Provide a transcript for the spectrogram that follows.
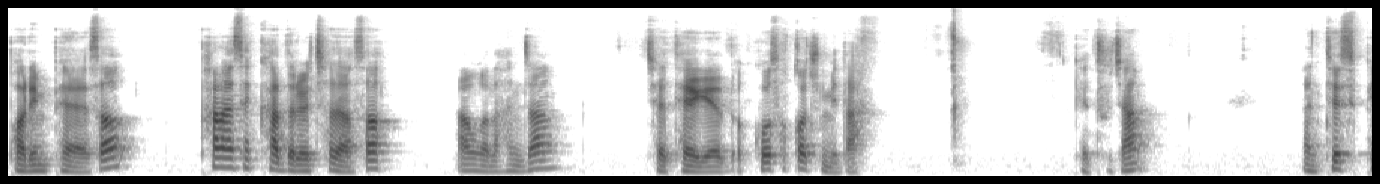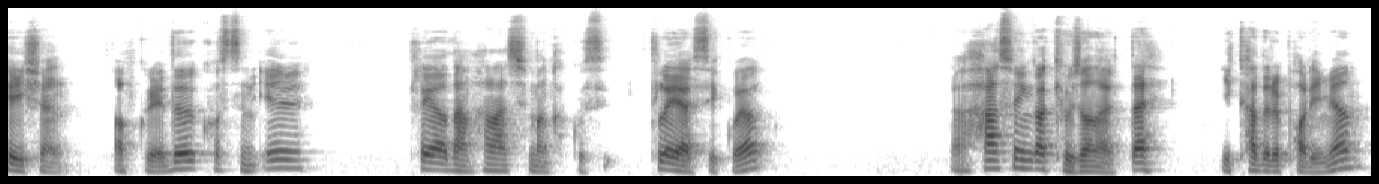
버림패에서 파란색 카드를 찾아서 아무거나 한 장 제 덱에 넣고 섞어줍니다. 이렇게 두 장. Anticipation 업그레이드 코스트는 1 플레이어당 하나씩만 갖고 있, 플레이할 수 있고요. 하수인과 교전할 때 이 카드를 버리면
